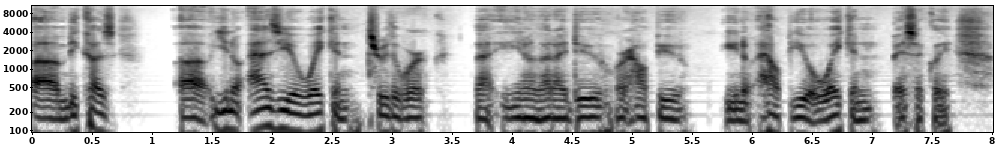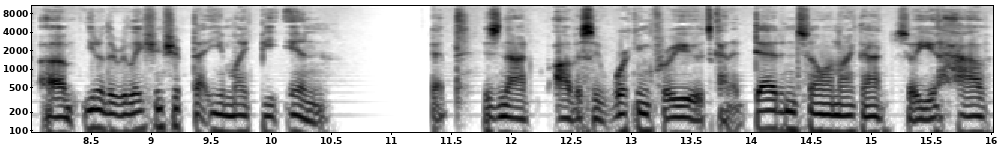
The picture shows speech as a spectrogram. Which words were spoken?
um, because uh, you know as you awaken through the work that you know that I do or help you you know help you awaken basically um, you know the relationship that you might be in okay, is not obviously working for you it's kind of dead and so on like that so you have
